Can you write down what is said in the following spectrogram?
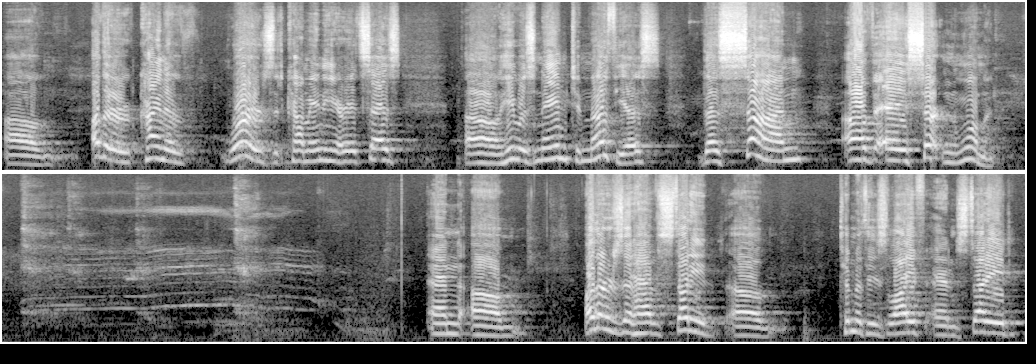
um, other kind of words that come in here. It says uh, he was named Timotheus, the son of a certain woman. And um, others that have studied uh, Timothy's life and studied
